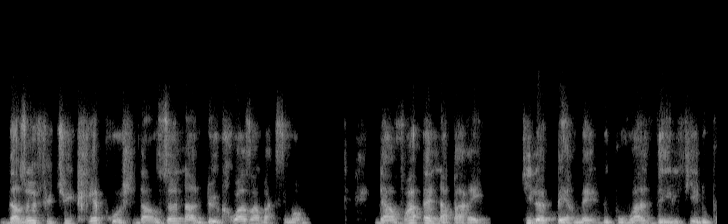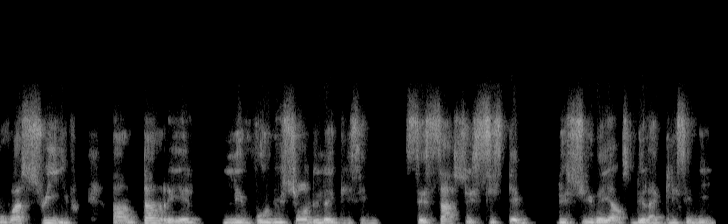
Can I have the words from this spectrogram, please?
dans un futur très proche, dans un an, deux, trois ans maximum, d'avoir un appareil qui leur permet de pouvoir vérifier, de pouvoir suivre en temps réel l'évolution de leur glycémie. C'est ça, ce système de surveillance de la glycémie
